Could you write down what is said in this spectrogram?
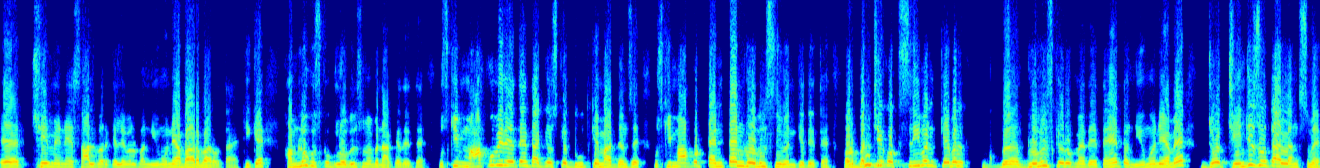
छह महीने, साल भर के लेवल पर न्यूमोनिया बार बार होता है, ठीक है? हम लोग उसको ग्लोबल्स में बना के देते हैं। उसकी माँ को भी देते हैं ताकि उसके दूध के माध्यम से, उसकी माँ को टेन टेन ग्लोबल सीवन के देते हैं और बच्चे को सीवन केवल ग्लोबल्स के रूप में देते हैं तो न्यूमोनिया में जो चेंजेस होता है लंग्स में,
